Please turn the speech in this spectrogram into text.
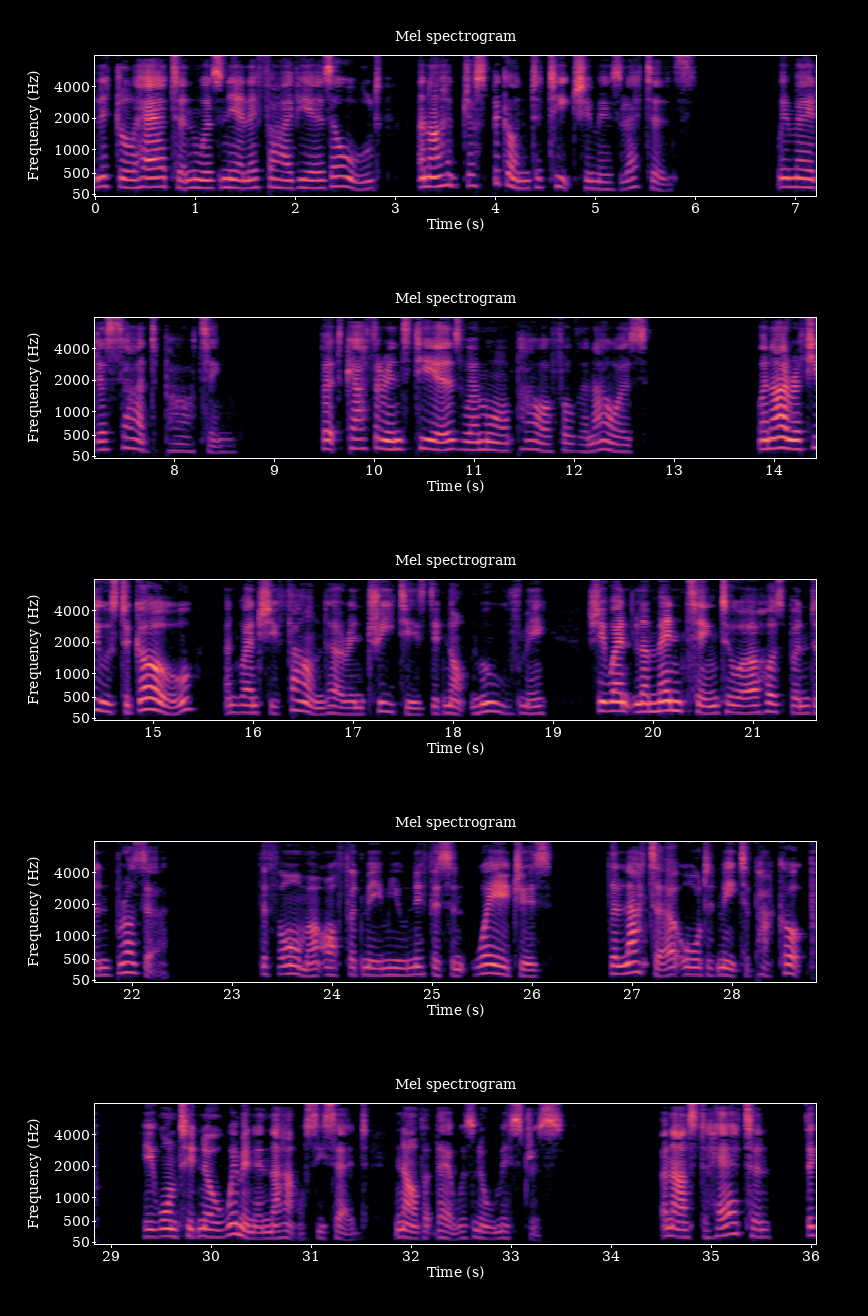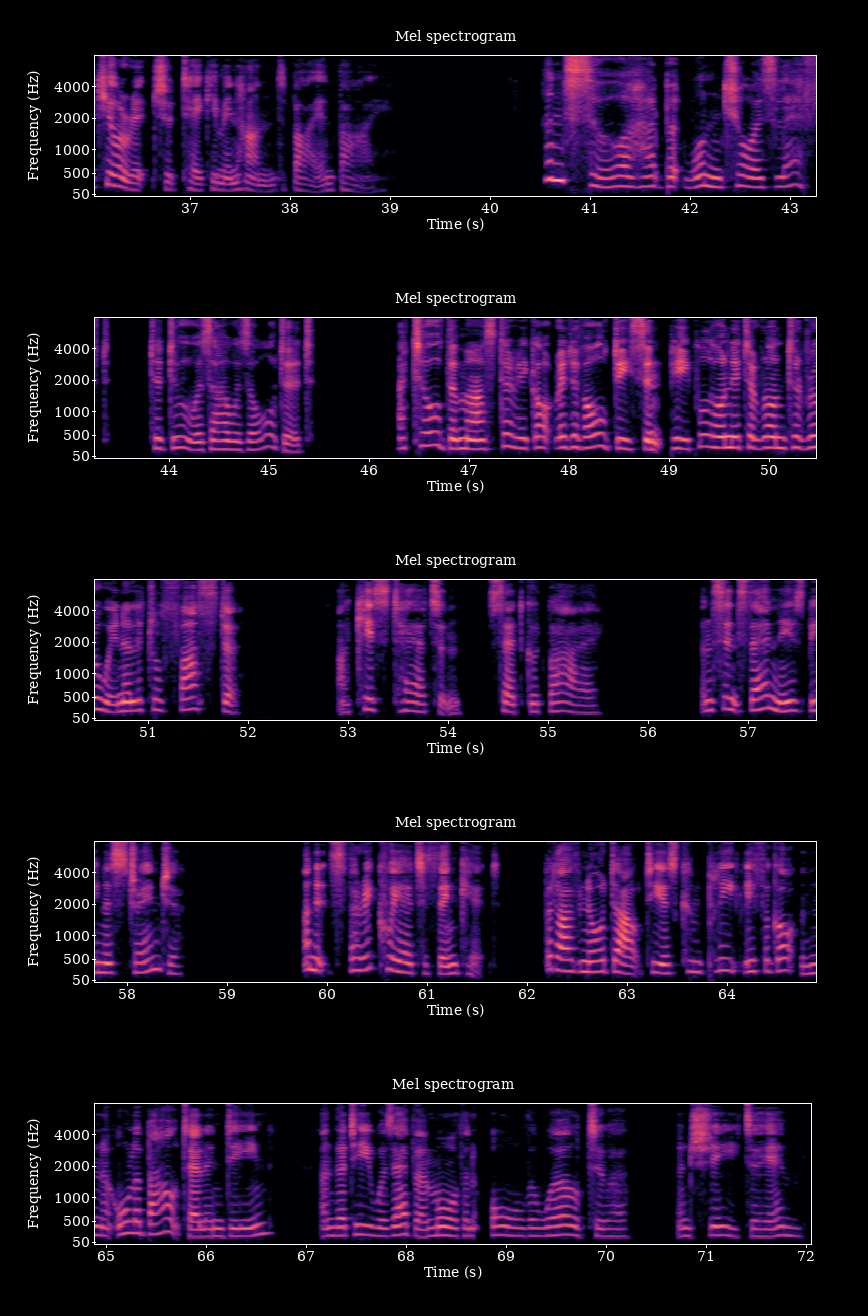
Little Hareton was nearly five years old, and I had just begun to teach him his letters. We made a sad parting; but Catherine's tears were more powerful than ours. When I refused to go, and when she found her entreaties did not move me, she went lamenting to her husband and brother. The former offered me munificent wages; the latter ordered me to pack up: he wanted no women in the house, he said, now that there was no mistress; and as to Hareton, the curate should take him in hand by and by. And so I had but one choice left—to do as I was ordered. I told the master he got rid of all decent people only to run to ruin a little faster. I kissed Hareton, said good bye; and since then he has been a stranger. And it's very queer to think it, but I've no doubt he has completely forgotten all about Ellen Dean, and that he was ever more than all the world to her, and she to him.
